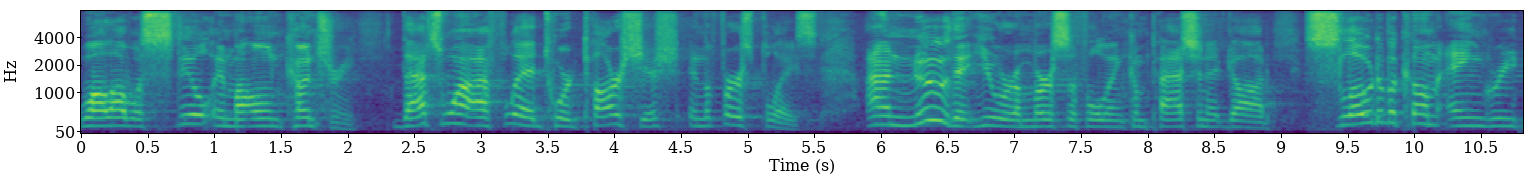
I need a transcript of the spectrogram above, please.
while I was still in my own country? That's why I fled toward Tarshish in the first place. I knew that you were a merciful and compassionate God, slow to become angry,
